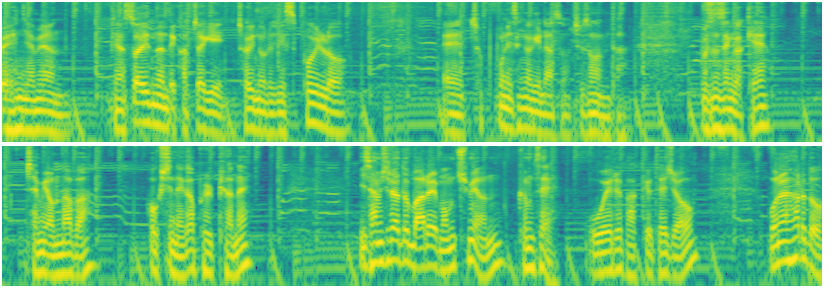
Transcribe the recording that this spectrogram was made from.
왜 했냐면 그냥 써 있는데 갑자기 저희 노래 중에 스포일러의 첫 부분이 생각이 나서 죄송합니다. 무슨 생각해? 재미없나 봐. 혹시 내가 불편해? 이 잠시라도 말을 멈추면 금세 오해를 받게 되죠. 오늘 하루도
